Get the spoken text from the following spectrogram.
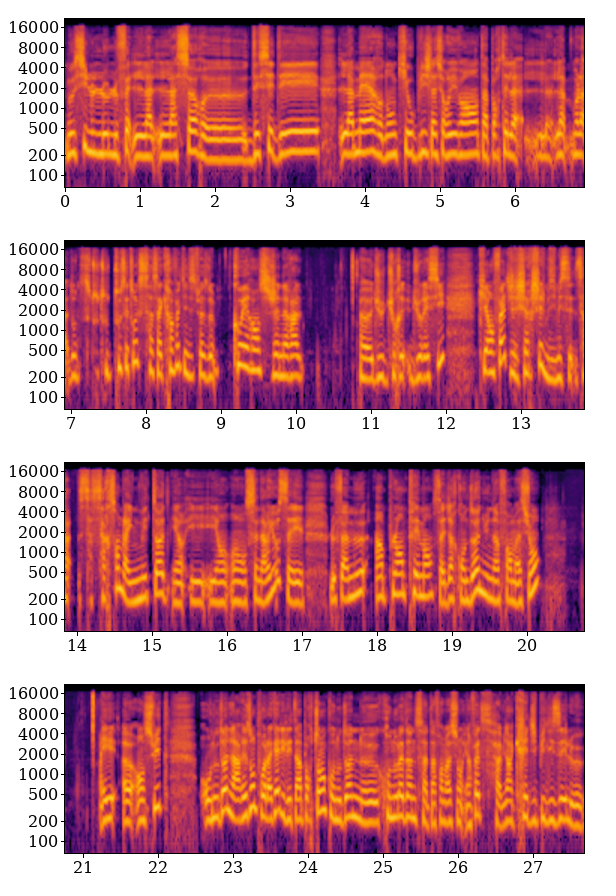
mais aussi le, fait la, la sœur euh, décédée, la mère donc qui oblige la survivante à porter la, voilà donc tous ces trucs ça ça crée en fait une espèce de cohérence générale euh, du, du, récit, qui en fait, j'ai cherché, je me dis, mais ça, ça, ressemble à une méthode. Et, et, en, scénario, c'est le fameux implant paiement, c'est-à-dire qu'on donne une information. Et euh, ensuite, on nous donne la raison pour laquelle il est important qu'on nous donne, euh, qu'on nous la donne cette information. Et en fait, ça vient crédibiliser le,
